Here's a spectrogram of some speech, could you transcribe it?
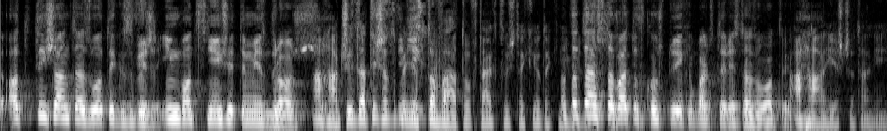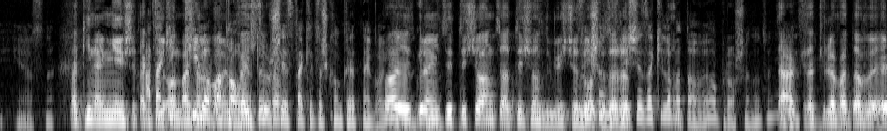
e, od 1000 zł zwyżej. Im mocniejszy, tym jest droższy. Aha, czyli za 1000 to będzie 100 watów, tak? Coś takiego. Taki No to teraz 100 watów kosztuje chyba 400 zł. Aha, jeszcze taniej, jasne. Taki najmniejszy, taki, A taki on ma- on kilowatowy, wejście- to już jest takie coś konkretnego. To jest w granicy 1000 a 1200 zł. 1200 za kilowatowy, o proszę, no to nie Tak, za kilowatowy,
